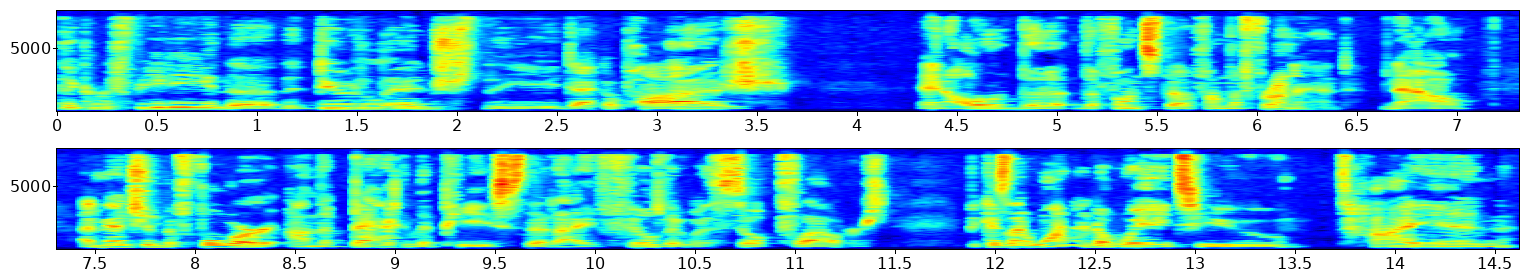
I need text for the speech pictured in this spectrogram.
the graffiti, the the doodleage, the decoupage, and all of the, the fun stuff on the front end. Now, I mentioned before on the back of the piece that I filled it with silk flowers because I wanted a way to tie in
